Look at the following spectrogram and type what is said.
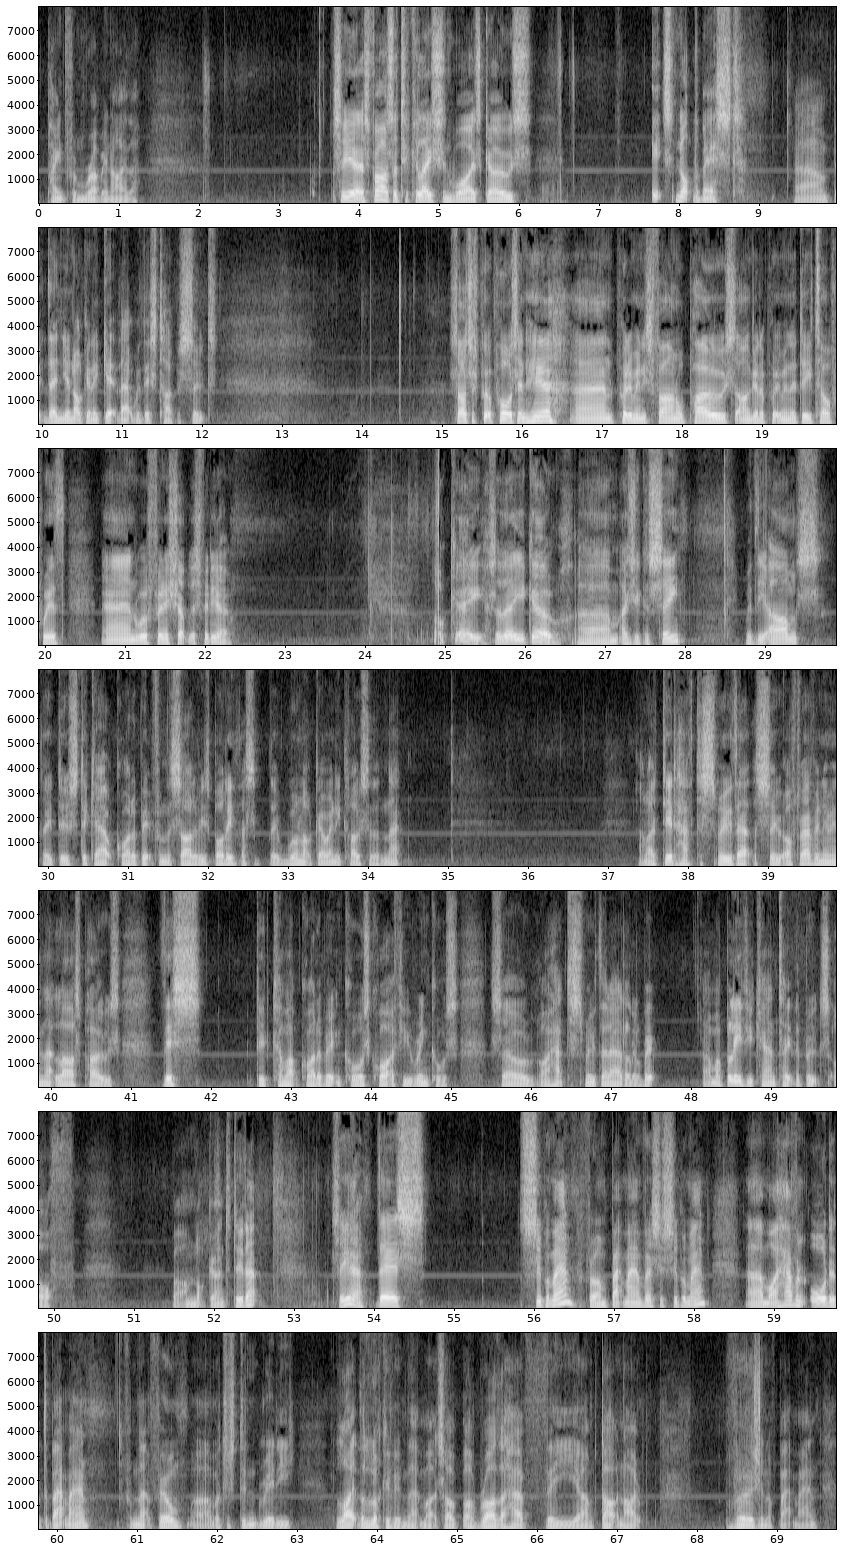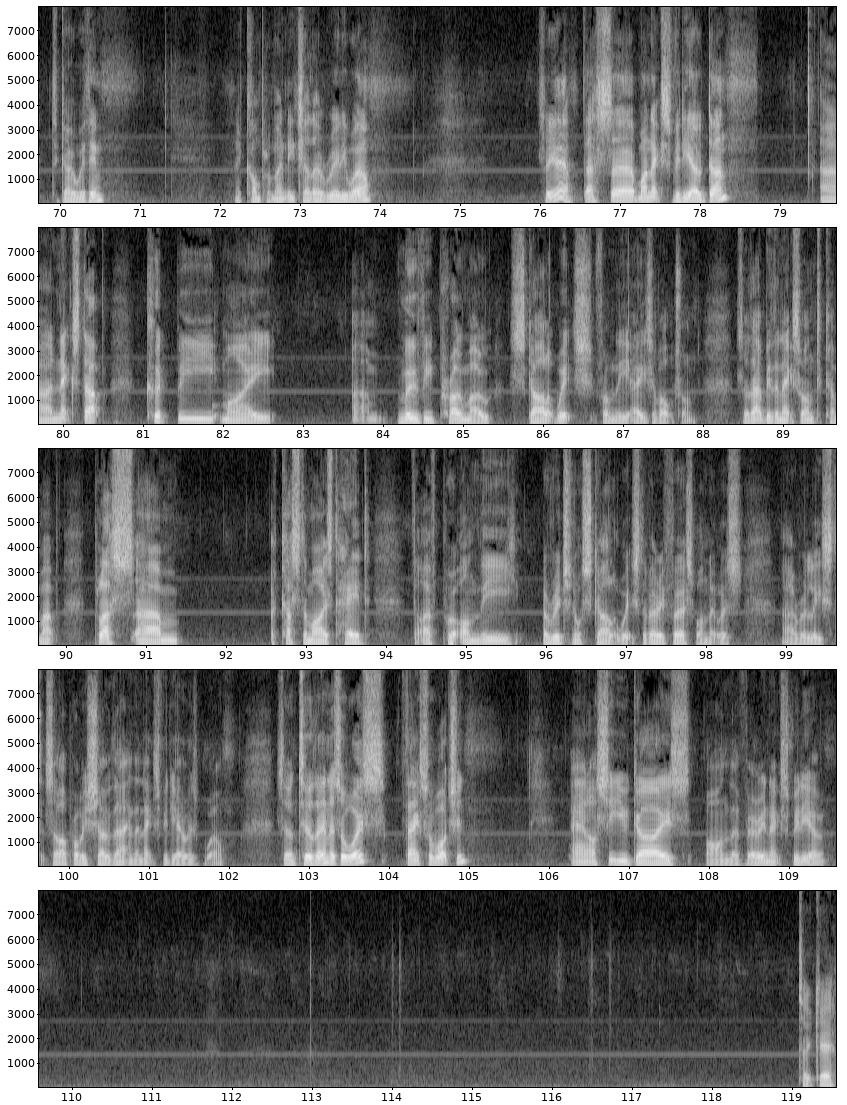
paint from rubbing either. So yeah as far as articulation wise goes it's not the best. Um, but then you're not going to get that with this type of suit so I'll just put a pause in here and put him in his final pose that I'm going to put him in the detolf with and we'll finish up this video. Okay, so there you go. Um, as you can see, with the arms, they do stick out quite a bit from the side of his body. That's, they will not go any closer than that. And I did have to smooth out the suit after having him in that last pose. This did come up quite a bit and caused quite a few wrinkles. So I had to smooth that out a little bit. Um, I believe you can take the boots off but I'm not going to do that. So yeah there's Superman from Batman vs Superman. Um, I haven't ordered the Batman from that film. Um, I just didn't really like the look of him that much. I'd, I'd rather have the um, Dark Knight version of Batman to go with him they complement each other really well. So yeah, that's uh, my next video done. Uh, next up could be my um, movie promo Scarlet Witch from the Age of Ultron. So that would be the next one to come up. Plus um, a customized head that I've put on the original Scarlet Witch, the very first one that was uh, released. So I'll probably show that in the next video as well. So until then, as always, thanks for watching. And I'll see you guys on the very next video. Take care.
